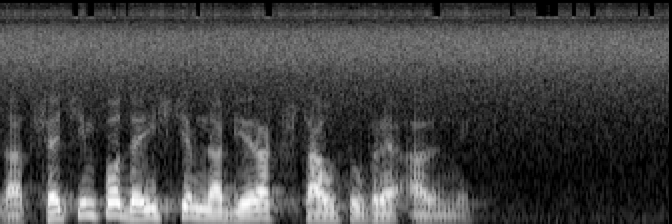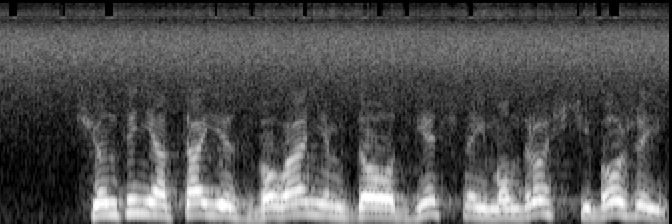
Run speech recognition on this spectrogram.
za trzecim podejściem nabiera kształtów realnych. Świątynia ta jest wołaniem do odwiecznej mądrości Bożej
